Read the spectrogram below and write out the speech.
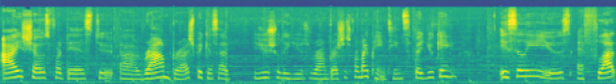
I chose for this to uh, round brush because I usually use round brushes for my paintings, but you can easily use a flat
